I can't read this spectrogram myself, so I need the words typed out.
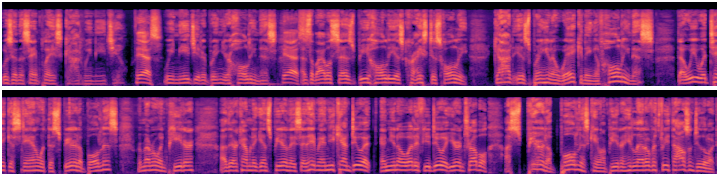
was in the same place. God, we need you. Yes. We need you to bring your holiness. Yes. As the Bible says, be holy as Christ is holy. God is bringing awakening of holiness that we would take a stand with the spirit of boldness. Remember when Peter, uh, they were coming against Peter and they said, Hey man, you can't do it. And you know what? If you do it, you're in trouble. A spirit of boldness came on Peter and he led over 3,000 to the Lord.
